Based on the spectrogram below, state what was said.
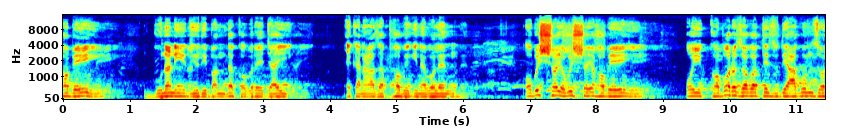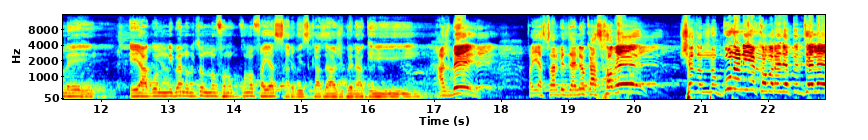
হবে। গুণা নিয়ে যদি বান্দা কবরে যাই এখানে আজাব হবে কিনা বলেন? অবশ্যই অবশ্যই হবে। ওই কবর জগতে যদি আগুন জ্বলে, এই আগুন নিবানোর জন্য কোনো ফায়ার সার্ভিস কাজে আসবে নাকি? আসবে। ফায়ার সার্ভিস যাইলেও কাজ হবে। সেজন্য গুণা নিয়ে কবরে যেতে জেলে।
